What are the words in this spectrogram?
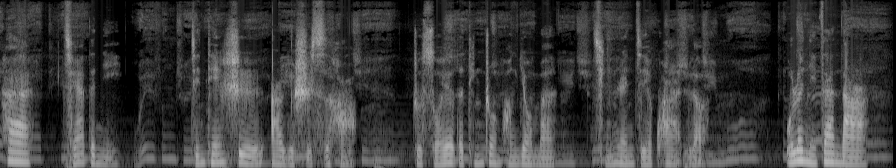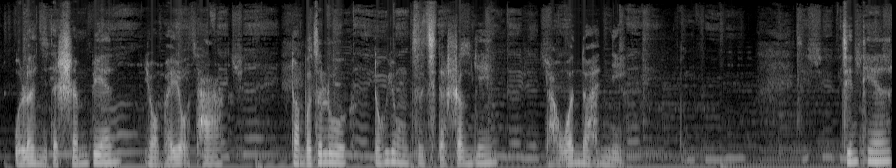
嗨，亲爱的你，今天是二月十四号，祝所有的听众朋友们情人节快乐！无论你在哪儿，无论你的身边有没有他，短脖子鹿都用自己的声音来温暖你。今天，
